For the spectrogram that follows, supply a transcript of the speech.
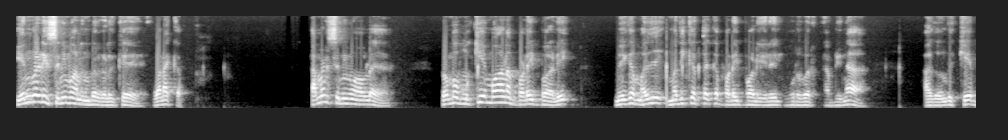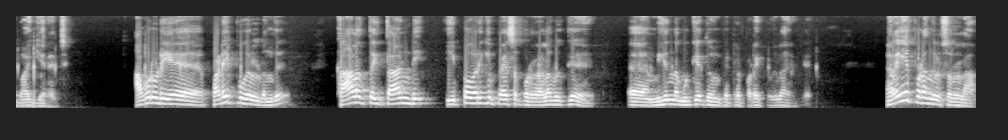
என்வழி சினிமா நண்பர்களுக்கு வணக்கம். தமிழ் சினிமாவில் ரொம்ப முக்கியமான படைப்பாளி மிக மதி மதிக்கத்தக்க படைப்பாளிகளில் ஒருவர் அப்படின்னா அது வந்து கே. பாக்யராஜ். அவருடைய படைப்புகள் வந்து காலத்தை தாண்டி இப்போ வரைக்கும் பேசப்படுற அளவுக்கு மிகுந்த முக்கியத்துவம் பெற்ற படைப்புகளாக இருக்குது நிறைய படங்கள் சொல்லலாம்.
